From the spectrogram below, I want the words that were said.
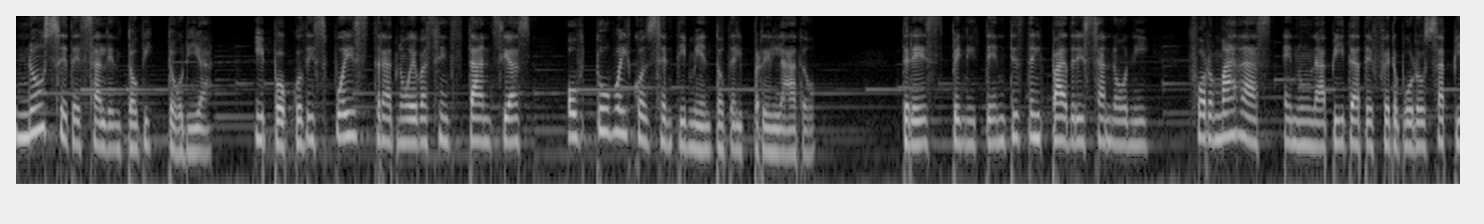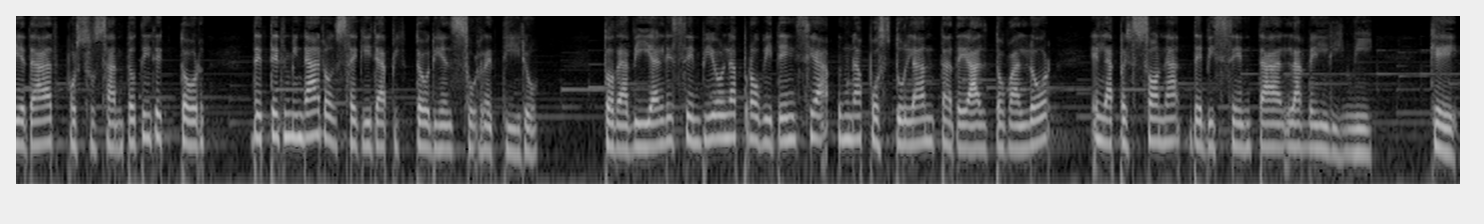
no se desalentó Victoria y poco después, tras nuevas instancias, obtuvo el consentimiento del prelado. Tres penitentes del padre Zanoni, formadas en una vida de fervorosa piedad por su santo director, determinaron seguir a Victoria en su retiro. Todavía les envió la providencia una postulanta de alto valor en la persona de Vicenta Lamellini, que,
